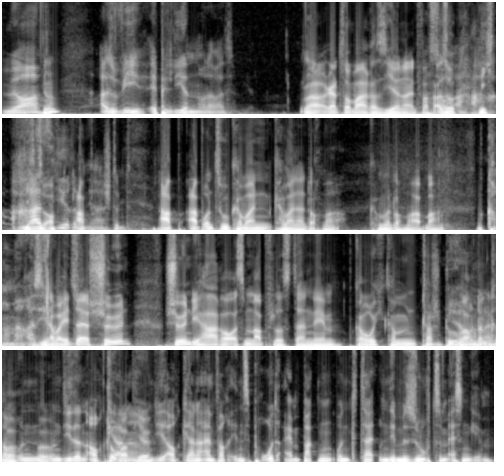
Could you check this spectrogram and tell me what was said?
Ja. ja? Also wie? Epilieren oder was? Ja, ganz normal rasieren einfach. So, also ach, nicht, nicht rasieren, so ab, ja, stimmt. Ab, ab und zu kann man, kann man ja doch mal, kann man doch mal abmachen. Kann man mal rasieren. Aber hinterher schön, schön die Haare aus dem Abfluss dann nehmen. Kann man ruhig kann man ein Taschentuch ja, machen. Und, kann, und, und, die dann auch gerne, die auch gerne einfach ins Brot einbacken und, und den Besuch zum Essen geben.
